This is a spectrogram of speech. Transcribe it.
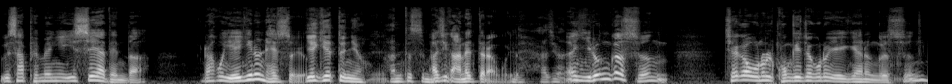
의사표명이 있어야 된다 라고 얘기는 했어요. 얘기했더니요. 예. 안 듣습니다. 아직 안 했더라고요. 네, 아직 안 이런 것은 제가 오늘 공개적으로 얘기하는 것은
